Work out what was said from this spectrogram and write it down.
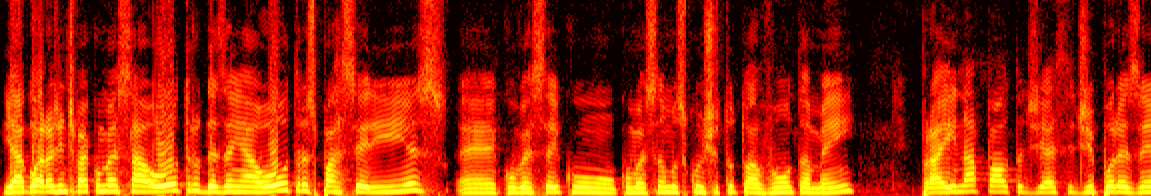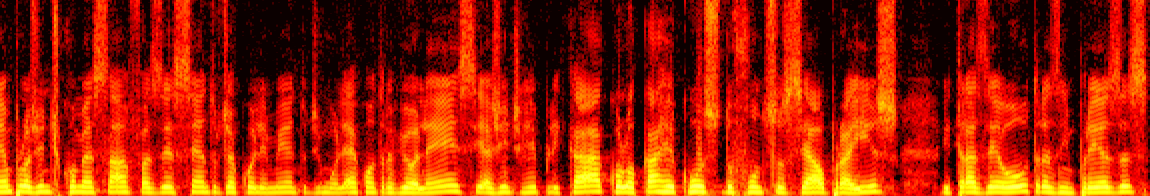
E agora a gente vai começar outro, desenhar outras parcerias. É, conversei com, conversamos com o Instituto Avon também, para ir na pauta de SD, por exemplo, a gente começar a fazer centro de acolhimento de mulher contra a violência, a gente replicar, colocar recursos do Fundo Social para isso e trazer outras empresas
